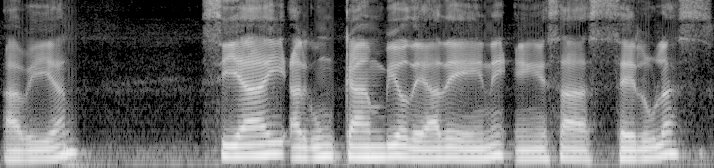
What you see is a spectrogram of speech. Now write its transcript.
habían, si hay algún cambio de ADN en esas células,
